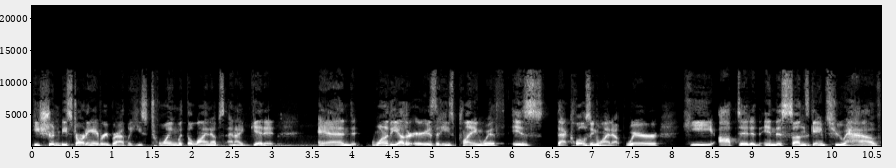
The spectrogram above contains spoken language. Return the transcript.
he shouldn't be starting Avery Bradley. He's toying with the lineups and I get it. And one of the other areas that he's playing with is that closing lineup where he opted in, in this Suns game to have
